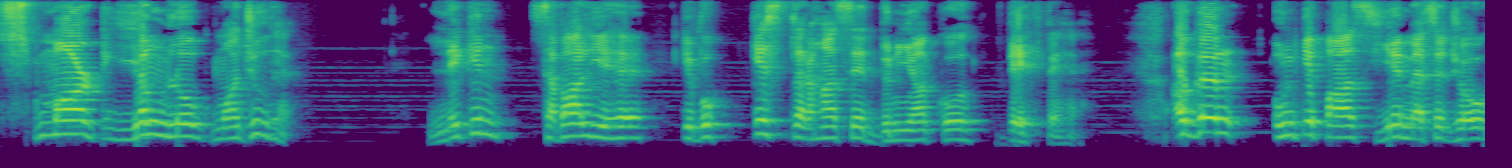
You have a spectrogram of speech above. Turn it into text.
اسمارٹ ینگ لوگ موجود ہیں۔ لیکن سوال یہ ہے کہ وہ کس طرح سے دنیا کو دیکھتے ہیں۔ اگر ان کے پاس یہ میسج ہو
